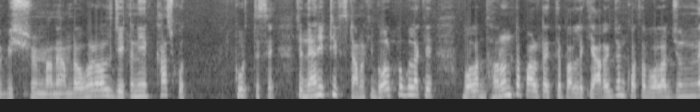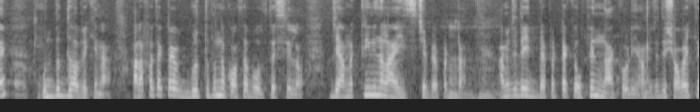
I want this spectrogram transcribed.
বিশ্ব মানে আমরা ওভারঅল যেটা নিয়ে কাজ কর- করতেছে যে ন্যারেটিভসটা আমরা কি গল্পগুলাকে বলার ধরনটা পাল্টাইতে পারলে কি আরেকজন কথা বলার জন্য উদ্বুদ্ধ হবে কিনা? আরাফাত একটা গুরুত্বপূর্ণ কথা বলতেছিল যে আমরা ক্রিমিনালাইজ যে ব্যাপারটা। আমি যদি এই ব্যাপারটাকে ওপেন না করি আমি যদি সবাইকে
